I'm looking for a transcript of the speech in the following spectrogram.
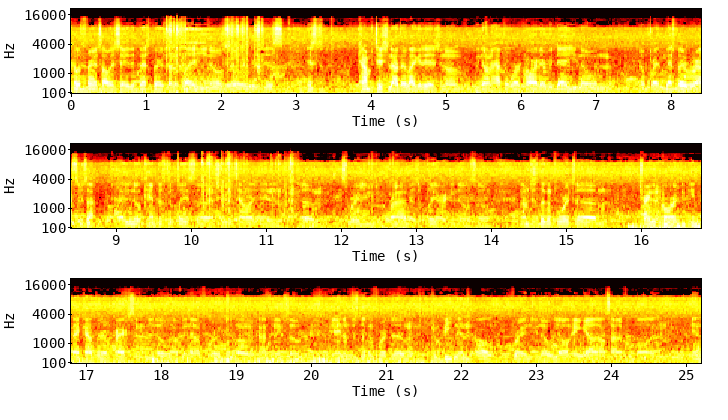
Coach Ferentz always say, the best player is going to play. You know, so it's just it's competition out there like it is. You know, we're going to have to work hard every day. You know, and the best player the top. Uh, you know, campus is the place to uh, show your talent, and um, it's where you arrive as a player. You know, so I'm just looking forward to um, training hard to get back out there and practicing. You know, I've been out for too long, I think so, and I'm just looking forward to um, competing. And all friends, you know, we all hang out outside of football and, and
